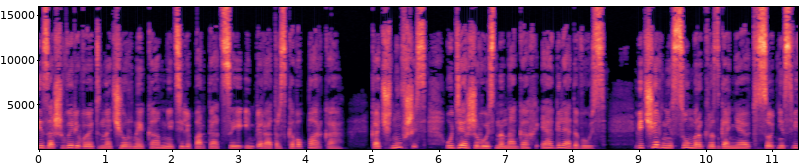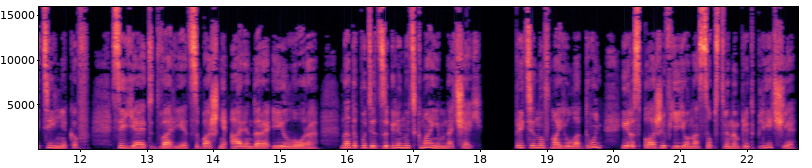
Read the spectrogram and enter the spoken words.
и зашвыривает на черные камни телепортации императорского парка. Качнувшись, удерживаюсь на ногах и оглядываюсь. Вечерний сумрак разгоняют сотни светильников. Сияет дворец, башни Арендера и Элора. Надо будет заглянуть к моим на чай. Притянув мою ладонь и расположив ее на собственном предплечье,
